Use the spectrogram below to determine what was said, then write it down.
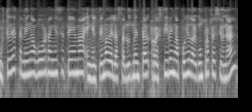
¿ustedes también abordan ese tema en el tema de la salud mental? ¿Reciben apoyo de algún profesional?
